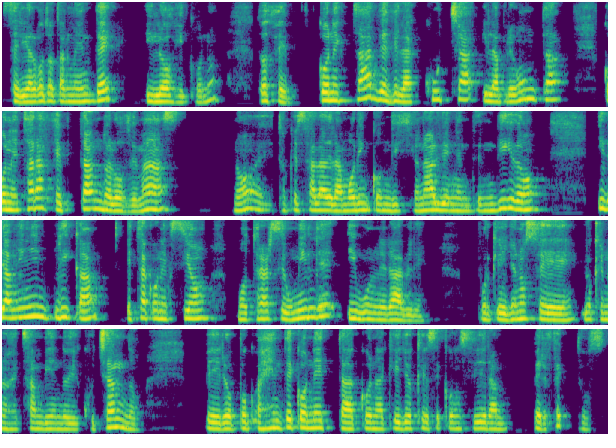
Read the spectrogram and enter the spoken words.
Sería algo totalmente ilógico, ¿no? Entonces, conectar desde la escucha y la pregunta, conectar aceptando a los demás, esto que sale del amor incondicional bien entendido. Y también implica esta conexión mostrarse humilde y vulnerable, porque yo no sé los que nos están viendo y escuchando, pero poca gente conecta con aquellos que se consideran perfectos,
